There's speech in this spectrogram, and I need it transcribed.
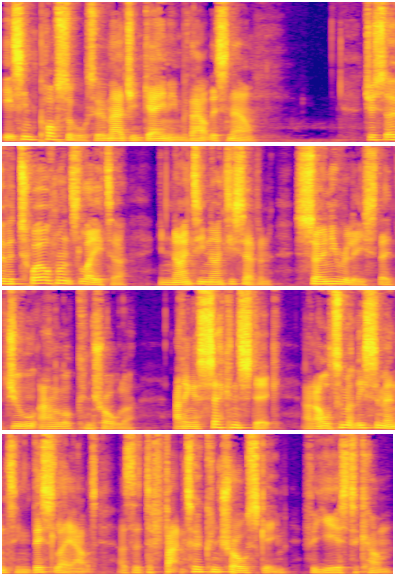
it's impossible to imagine gaming without this now. Just over 12 months later, in 1997, Sony released their dual analog controller, adding a second stick and ultimately cementing this layout as the de facto control scheme for years to come.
